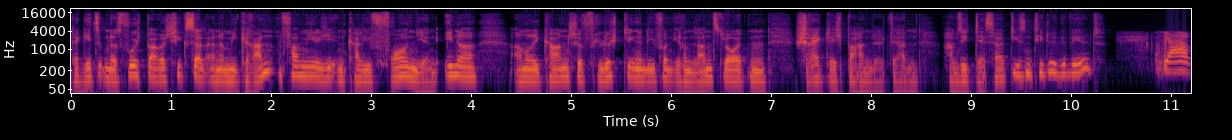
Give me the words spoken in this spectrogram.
Da geht es um das furchtbare Schicksal einer Migrantenfamilie in Kalifornien. Inneramerikanische Flüchtlinge, die von ihren Landsleuten schrecklich behandelt werden. Haben Sie deshalb diesen Titel gewählt? Ja,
